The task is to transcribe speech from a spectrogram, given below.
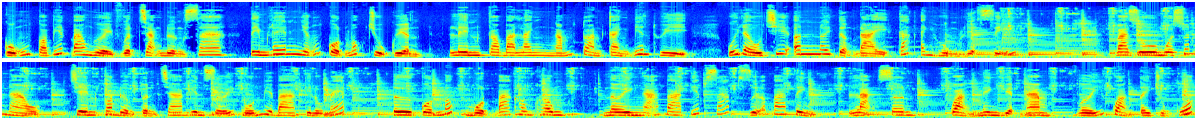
Cũng có biết bao người vượt chặng đường xa tìm lên những cột mốc chủ quyền, lên Cao Ba Lanh ngắm toàn cảnh biên thùy, cúi đầu tri ân nơi tượng đài các anh hùng liệt sĩ. Và dù mùa xuân nào, trên con đường tuần tra biên giới 43 km, từ cột mốc 1300, nơi ngã ba tiếp giáp giữa ba tỉnh Lạng Sơn, Quảng Ninh Việt Nam với Quảng Tây Trung Quốc,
